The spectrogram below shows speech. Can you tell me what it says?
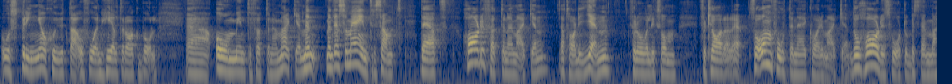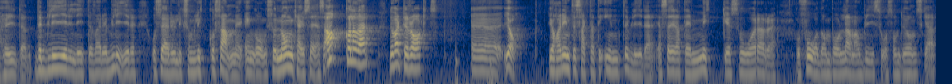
och springa och skjuta och få en helt rak boll eh, om inte fötterna är i marken. Men, men det som är intressant det är att har du fötterna i marken, jag tar det igen för att liksom förklara det. Så om foten är kvar i marken, då har du svårt att bestämma höjden. Det blir lite vad det blir och så är du liksom lyckosam en gång. Så någon kan ju säga så ah, kolla där, nu vart det rakt. Eh, ja, jag har inte sagt att det inte blir det. Jag säger att det är mycket svårare och få de bollarna att bli så som du önskar.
